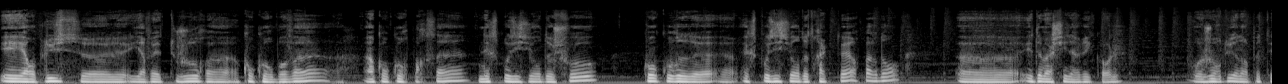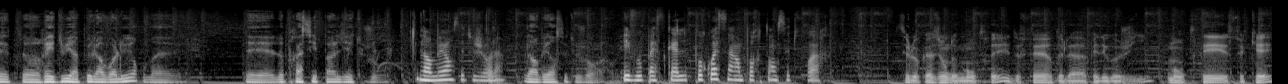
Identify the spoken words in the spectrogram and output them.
Et en plus, il y avait toujours un concours bovin, un concours porcin, une exposition de chevaux, concours de, exposition de tracteurs, pardon, euh, et de machines agricoles. Aujourd'hui, on a peut-être euh, réduit un peu la voilure, mais le principal y est toujours. L'ambiance est toujours là. L'ambiance est toujours là. oui. Et vous, Pascal, pourquoi c'est important cette foire? C'est l'occasion de montrer, de faire de la pédagogie, montrer ce qu'est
